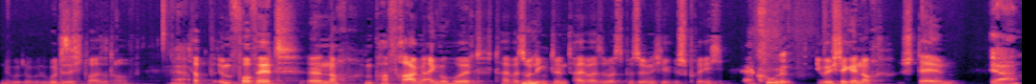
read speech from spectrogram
Eine gute, Sichtweise drauf. Ja. Ich habe im Vorfeld äh, noch ein paar Fragen eingeholt, teilweise über Mhm. LinkedIn, teilweise über das persönliche Gespräch. ja, cool. Die würde ich dir gerne noch stellen. Ja.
